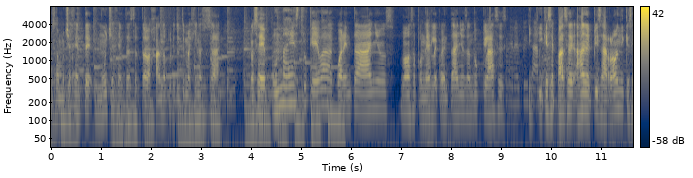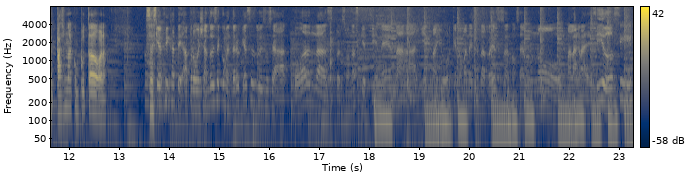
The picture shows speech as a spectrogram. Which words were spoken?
o sea, mucha gente, mucha gente va a estar trabajando porque tú te imaginas, o sea, no sé, un maestro que lleva 40 años, vamos a ponerle 40 años dando clases y que se pase, ajá, en el pizarrón y que se pase una computadora. O sea, Es que fíjate, aprovechando ese comentario que haces, Luis, o sea, a todas las personas que tienen a alguien mayor que no manejan las redes, o sea, no sean unos malagradecidos Sí.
